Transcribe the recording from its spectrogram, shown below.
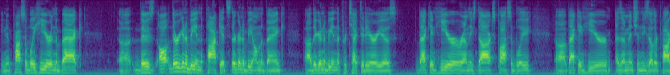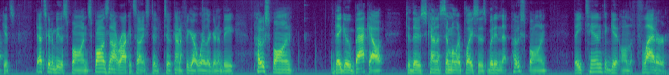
you know, possibly here in the back. Uh, those all, they're going to be in the pockets. They're going to be on the bank. Uh, they're going to be in the protected areas. Back in here around these docks, possibly. Uh, back in here, as I mentioned, these other pockets. That's going to be the spawn. Spawn's not rocket science to, to kind of figure out where they're going to be. Post spawn, they go back out to those kind of similar places, but in that post spawn, they tend to get on the flatter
